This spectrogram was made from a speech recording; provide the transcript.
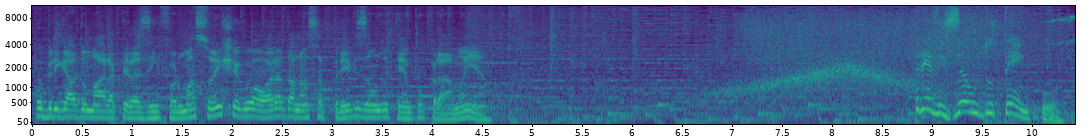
Obrigado, Mara, pelas informações. Chegou a hora da nossa previsão do tempo para amanhã. Previsão do tempo.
